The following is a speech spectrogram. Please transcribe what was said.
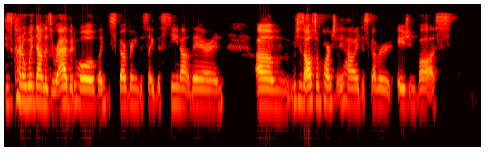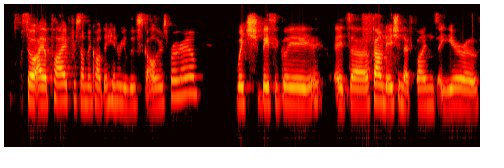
just kind of went down this rabbit hole of like discovering this like the scene out there, and um, which is also partially how I discovered Asian Boss. So I applied for something called the Henry Luce Scholars Program, which basically it's a foundation that funds a year of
